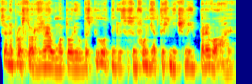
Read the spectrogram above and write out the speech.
це не просто рев моторів безпілотників, це симфонія технічної переваги.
